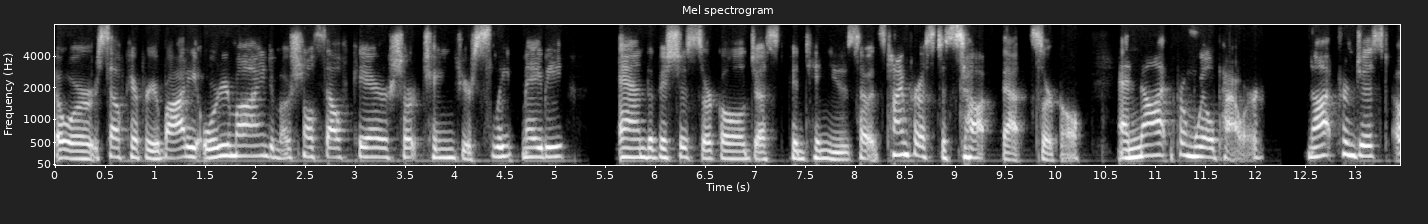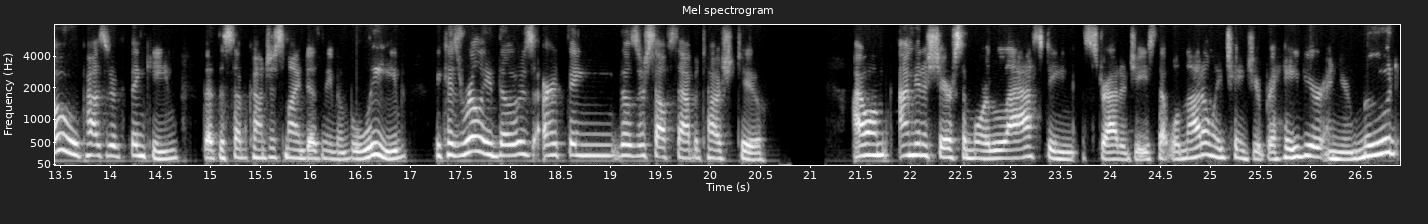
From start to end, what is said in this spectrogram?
or self care for your body or your mind, emotional self care, shortchange your sleep, maybe and the vicious circle just continues. So it's time for us to stop that circle and not from willpower, not from just, oh, positive thinking that the subconscious mind doesn't even believe, because really those are thing those are self-sabotage too. I am, I'm going to share some more lasting strategies that will not only change your behavior and your mood,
